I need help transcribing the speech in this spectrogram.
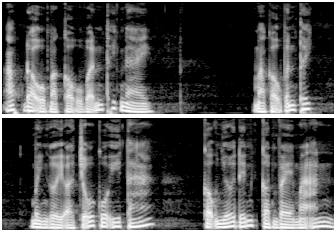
ốc đậu mà cậu vẫn thích này. Mà cậu vẫn thích, mình gửi ở chỗ cô y tá, cậu nhớ đến cầm về mà ăn.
